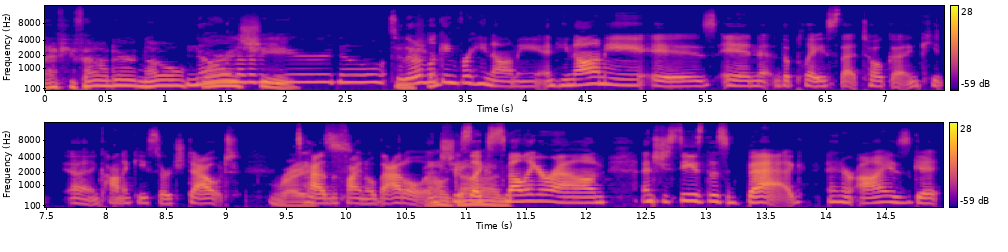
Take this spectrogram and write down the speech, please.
Have you found her? No. No, Where is she? here. No. So they're sure? looking for Hinami, and Hinami is in the place that Toka and, Ki- uh, and Kaneki searched out Right. to have the final battle. And Oh, she's like smelling around, and she sees this bag, and her eyes get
